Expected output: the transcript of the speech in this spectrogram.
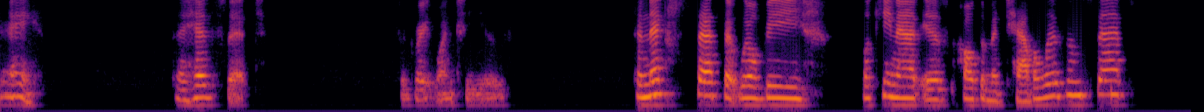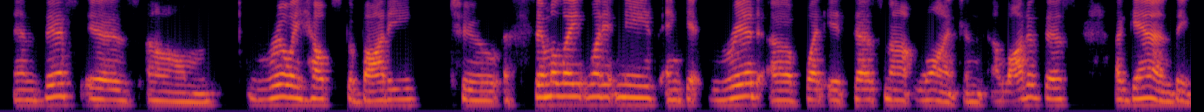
Okay. The headset. It's a great one to use. The next set that we'll be looking at is called the metabolism set. And this is um, really helps the body to assimilate what it needs and get rid of what it does not want. And a lot of this, again, the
